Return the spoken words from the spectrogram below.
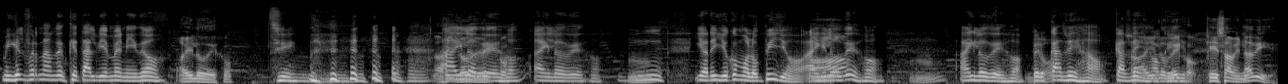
Miguel Fernández, ¿qué tal? Bienvenido. Ahí lo dejo. Sí. Ahí, lo dejo. ahí lo dejo. Mm. Y ahora yo como lo pillo, ahí lo Ah. dejo, Mm. ahí lo dejo. Pero Yo- ¿qué has dejado? ¿Qué has Ahí dejado? lo que- dejo. ¿Qué sabe nadie?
